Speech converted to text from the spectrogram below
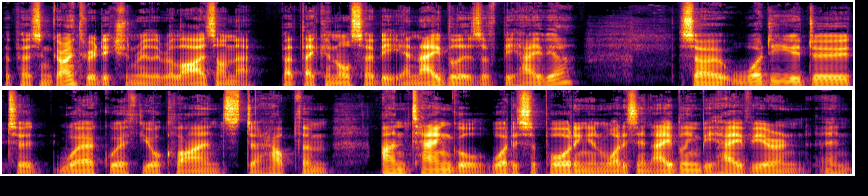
the person going through addiction really relies on that but they can also be enablers of behavior. So, what do you do to work with your clients to help them untangle what is supporting and what is enabling behavior, and and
